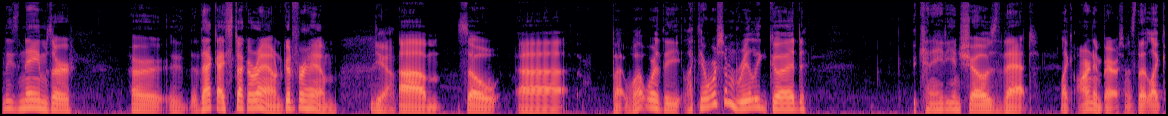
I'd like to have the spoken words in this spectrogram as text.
these names are are that guy stuck around good for him Yeah. um so uh but what were the like there were some really good canadian shows that like aren't embarrassments that like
